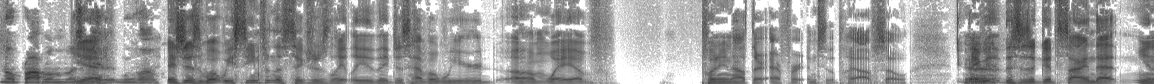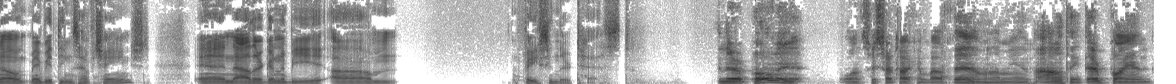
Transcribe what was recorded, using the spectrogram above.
no problem. Let's Mm-hmm. Yeah. get it. Move on. It's just what we've seen from the Sixers lately. They just have a weird um, way of putting out their effort into the playoffs. So maybe Yeah. this is a good sign that you know maybe things have changed, and now they're going to be um, facing their test. And their opponent, once we start talking about them, I mean, I don't think they're playing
